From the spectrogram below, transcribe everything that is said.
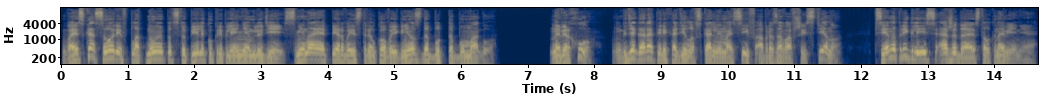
Войска Сори вплотную подступили к укреплениям людей, сминая первые стрелковые гнезда, будто бумагу. Наверху, где гора переходила в скальный массив, образовавший стену, все напряглись, ожидая столкновения.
